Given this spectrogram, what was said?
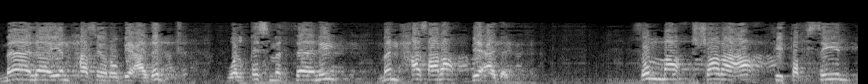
ما لا ينحصر بعدد والقسم الثاني ما انحصر بعدد. ثم شرع في تفصيل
